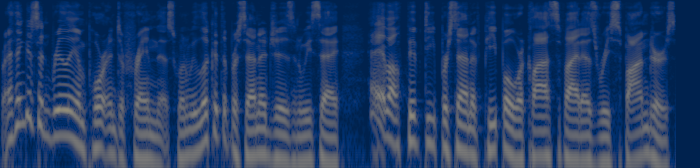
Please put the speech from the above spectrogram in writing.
but I think it's really important to frame this. When we look at the percentages and we say, hey, about 50% of people were classified as responders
